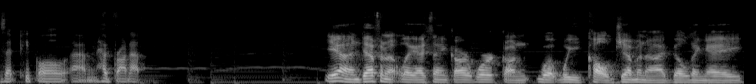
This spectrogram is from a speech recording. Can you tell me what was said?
that people um, have brought up. Yeah, and definitely, I think our work on what we call Gemini, building a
